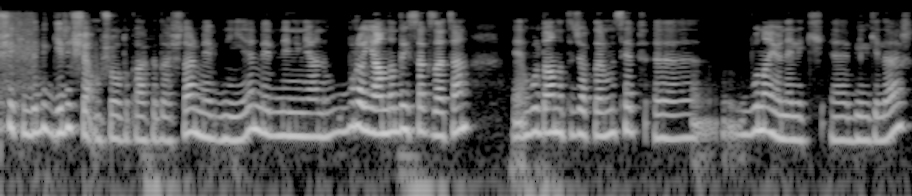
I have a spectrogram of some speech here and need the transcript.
Bu şekilde bir giriş yapmış olduk arkadaşlar Mebni'ye. Mebni'nin yani burayı anladıysak zaten e, burada anlatacaklarımız hep e, buna yönelik bilgiler.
